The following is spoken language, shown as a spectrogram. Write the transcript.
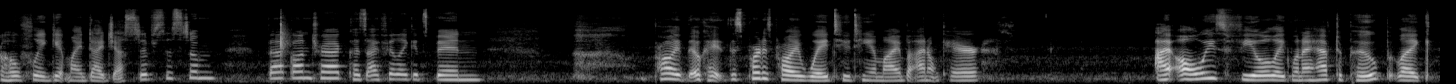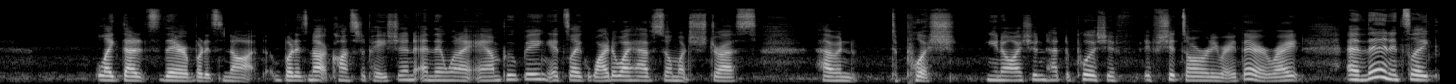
hopefully get my digestive system back on track because I feel like it's been probably okay, this part is probably way too TMI, but I don't care. I always feel like when I have to poop, like like that it's there but it's not but it's not constipation and then when i am pooping it's like why do i have so much stress having to push. You know i shouldn't have to push if if shit's already right there right? And then it's like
